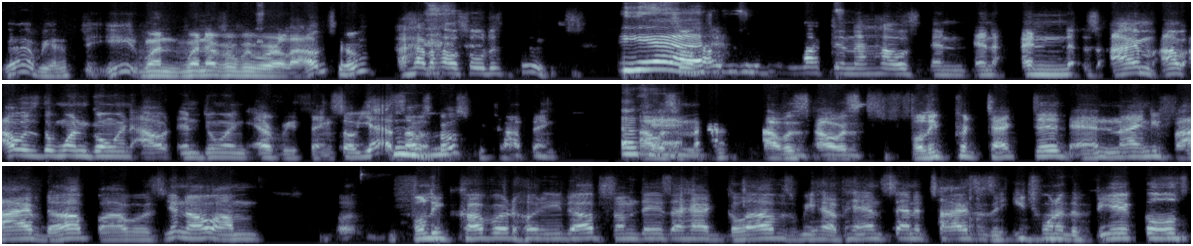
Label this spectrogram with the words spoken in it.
Yeah, we have to eat when whenever we were allowed to. I have a household of six. Yeah. So how are we gonna be locked in the house and and and I'm I, I was the one going out and doing everything. So yes, mm-hmm. I was mm-hmm. grocery shopping. Okay. I was I was I was fully protected and 95 up. I was, you know, I'm fully covered, hoodied up. Some days I had gloves. We have hand sanitizers in each one of the vehicles.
